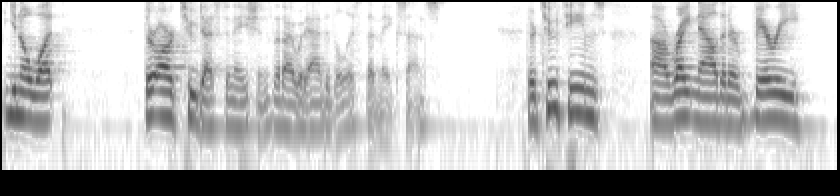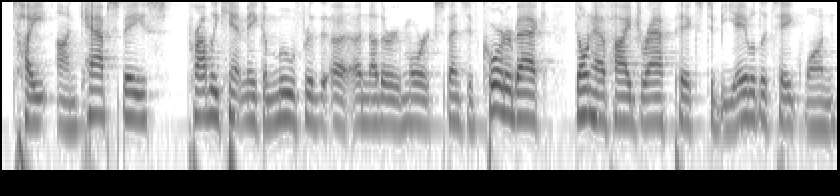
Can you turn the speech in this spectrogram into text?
You know what? There are two destinations that I would add to the list that make sense. There are two teams uh, right now that are very tight on cap space, probably can't make a move for the, uh, another more expensive quarterback, don't have high draft picks to be able to take one.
